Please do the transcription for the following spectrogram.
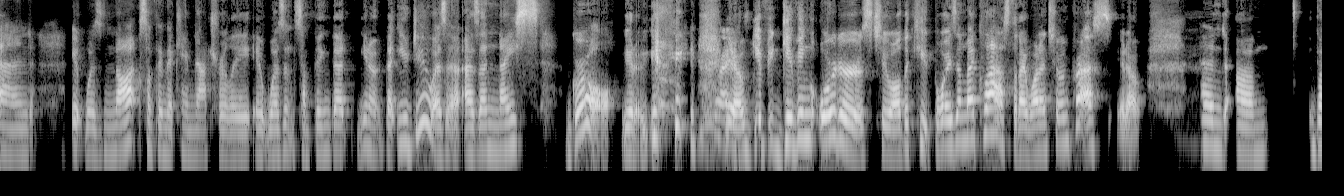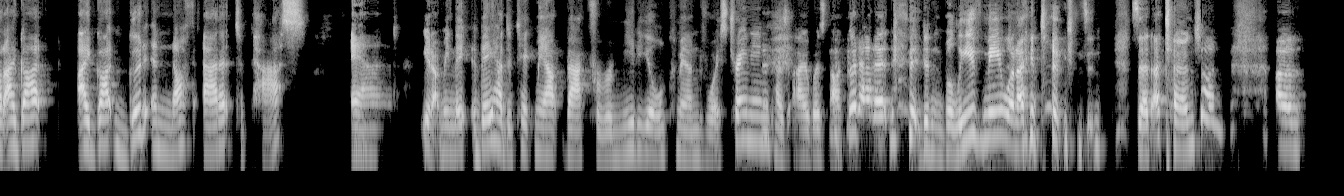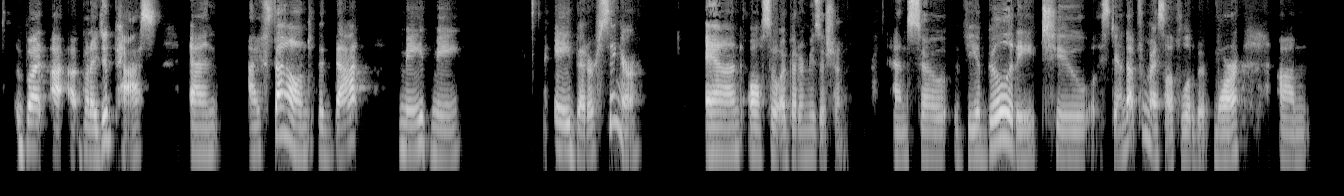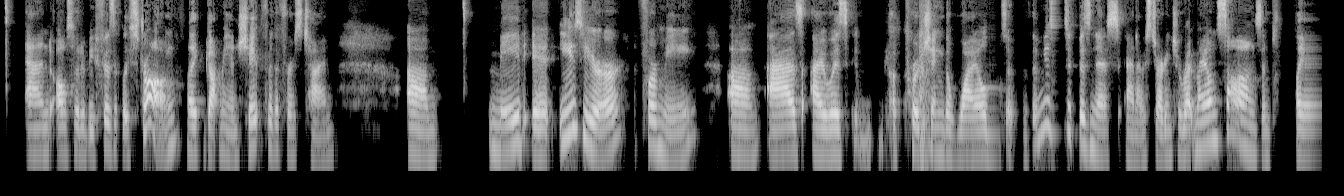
And it was not something that came naturally it wasn't something that you know that you do as a as a nice girl you know right. you know giving giving orders to all the cute boys in my class that i wanted to impress you know and um but i got i got good enough at it to pass mm. and you know, I mean, they, they had to take me out back for remedial command voice training because I was not good at it. they didn't believe me when I said attention. Um, but, I, but I did pass. And I found that that made me a better singer and also a better musician. And so the ability to stand up for myself a little bit more um, and also to be physically strong, like got me in shape for the first time, um, made it easier for me um, as I was approaching the wilds of the music business and I was starting to write my own songs and play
